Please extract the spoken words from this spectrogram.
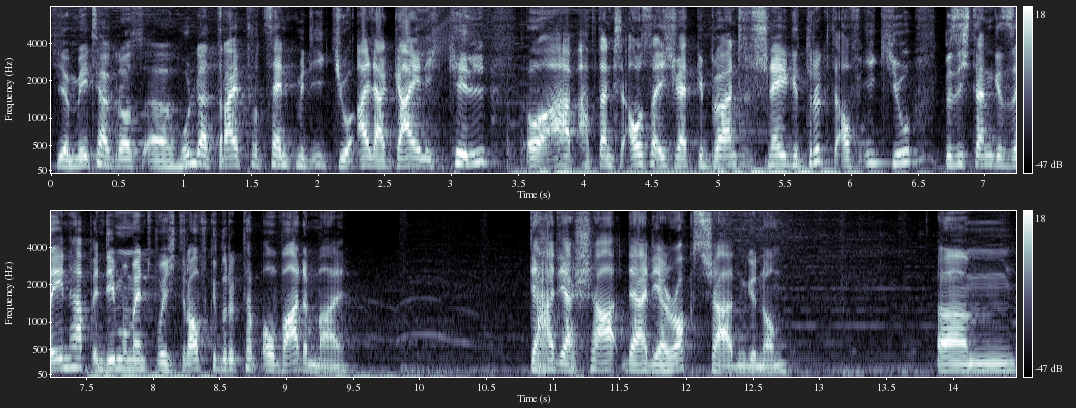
hier Metagross, äh, 103% mit EQ, alter geil, ich kill. Oh, hab, hab dann, außer ich werde geburnt, schnell gedrückt auf EQ, bis ich dann gesehen habe, in dem Moment, wo ich drauf gedrückt habe, oh, warte mal. Der hat ja, Scha der hat ja Rocks Schaden genommen. Ähm.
